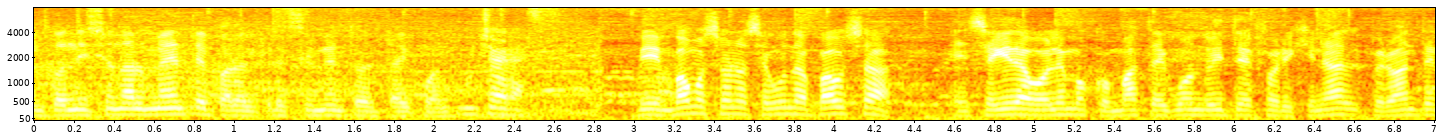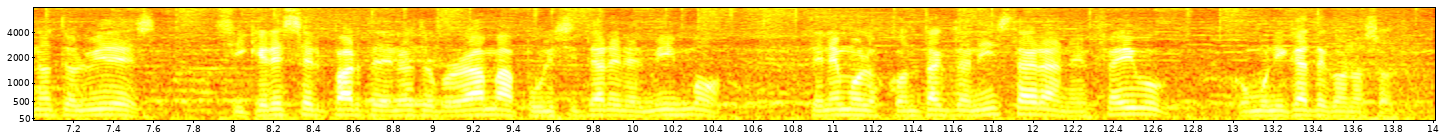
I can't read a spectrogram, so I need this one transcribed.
incondicionalmente para el crecimiento del taekwondo. Muchas gracias. Bien, vamos a una segunda pausa. Enseguida volvemos con más Taekwondo ITF original, pero antes no te olvides, si querés ser parte de nuestro programa, publicitar en el mismo, tenemos los contactos en Instagram, en Facebook, comunícate con nosotros.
